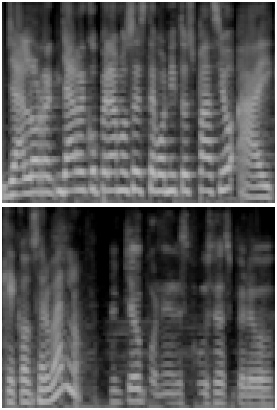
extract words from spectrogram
Ya, lo re- ya recuperamos este bonito espacio, hay que conservarlo. no quiero poner excusas, pero,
